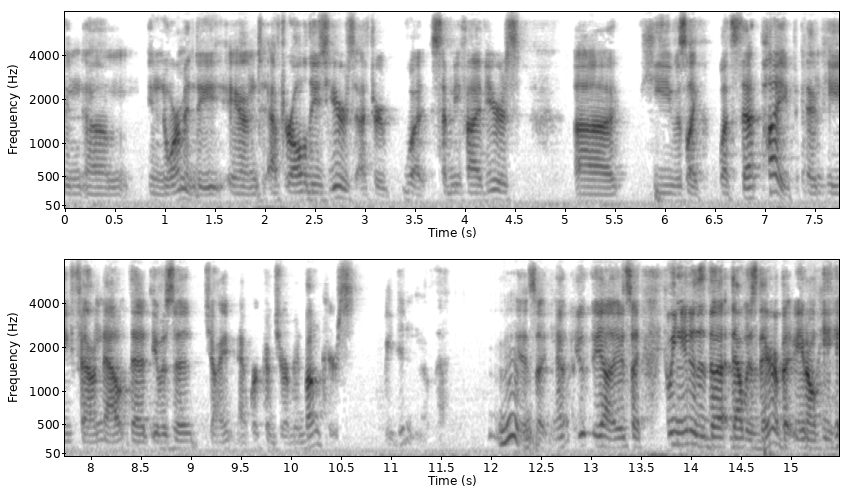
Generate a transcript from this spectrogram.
in um, in Normandy, and after all these years, after what seventy five years. Uh, he was like, "What's that pipe?" And he found out that it was a giant network of German bunkers. We didn't know that. Mm. It's like no, yeah, it's like we knew that, that that was there, but you know, he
